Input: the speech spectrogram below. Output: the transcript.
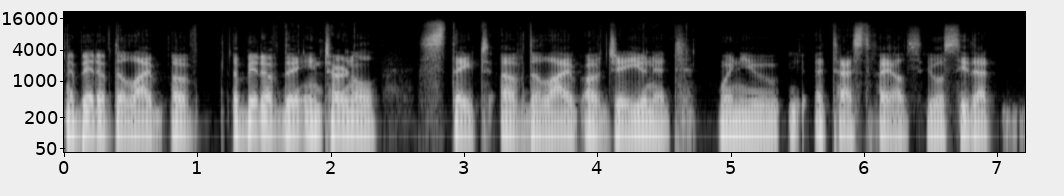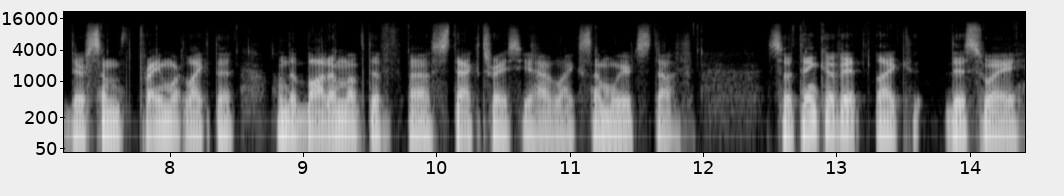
a bit of the lib of a bit of the internal state of the lib of JUnit when you a test fails. You will see that there's some framework like the on the bottom of the uh, stack trace. You have like some weird stuff. So think of it like this way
